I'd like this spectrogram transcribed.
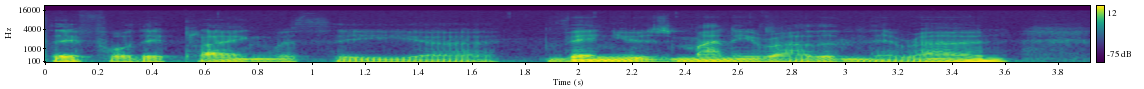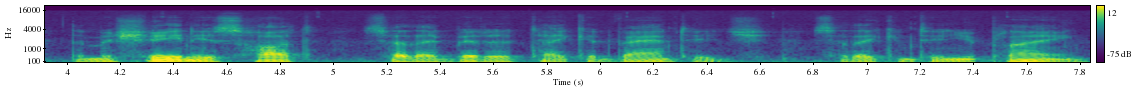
Therefore, they're playing with the uh, venue's money rather than their own. The machine is hot, so they better take advantage, so they continue playing.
